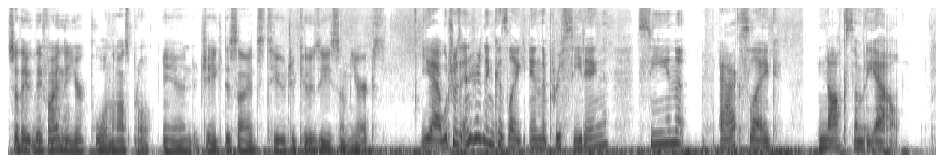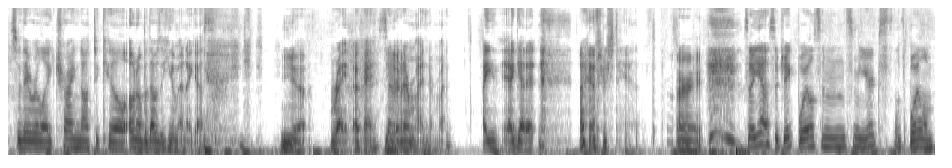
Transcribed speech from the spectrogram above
So they, they find the yeerk pool in the hospital, and Jake decides to jacuzzi some yeerks. Yeah, which was interesting because like in the preceding scene, Ax like knocks somebody out. So they were like trying not to kill. Oh no, but that was a human, I guess. Yeah. right. Okay. So Yeah. never mind. Never mind. I I get it. I understand. All right. So yeah. So Jake boils some some yeerks. Let's boil them.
